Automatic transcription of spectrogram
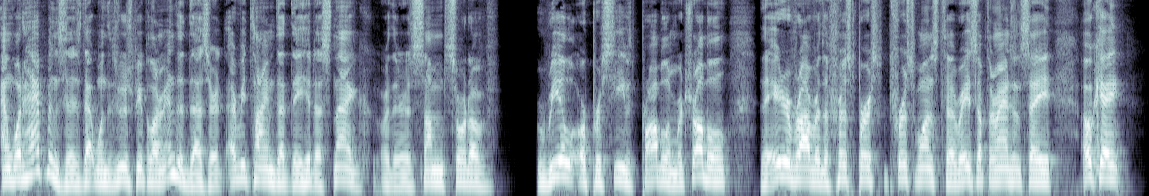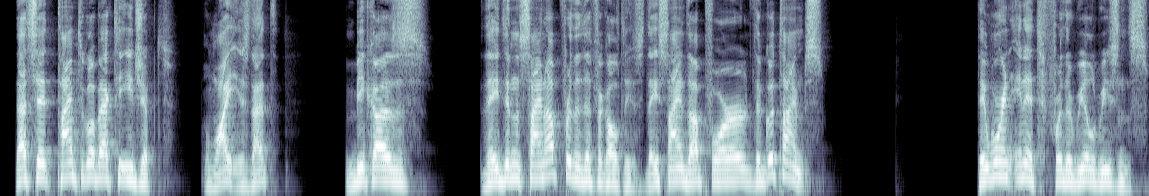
And what happens is that when the Jewish people are in the desert, every time that they hit a snag or there's some sort of real or perceived problem or trouble, the Erev Rav are the first, pers- first ones to raise up their hands and say, okay, that's it, time to go back to Egypt. Why is that? Because they didn't sign up for the difficulties. They signed up for the good times. They weren't in it for the real reasons.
